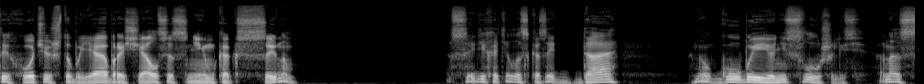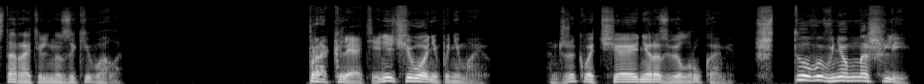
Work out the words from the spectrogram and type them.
«Ты хочешь, чтобы я обращался с ним как с сыном?» Сэдди хотела сказать «да», но губы ее не слушались, она старательно закивала. «Проклятие, ничего не понимаю!» Джек в отчаянии развел руками. «Что вы в нем нашли?»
